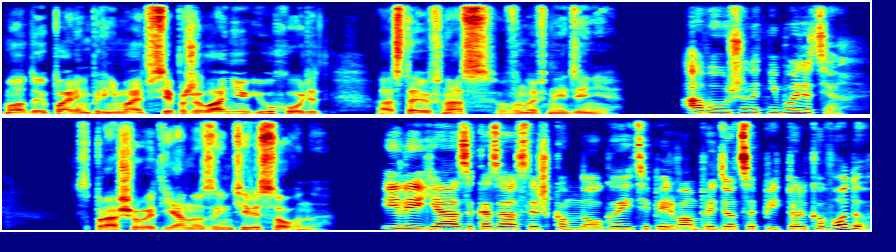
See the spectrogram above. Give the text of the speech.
Молодой парень принимает все пожелания и уходит, оставив нас вновь наедине. «А вы ужинать не будете?» Спрашивает Яна заинтересованно. «Или я заказала слишком много, и теперь вам придется пить только воду?»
